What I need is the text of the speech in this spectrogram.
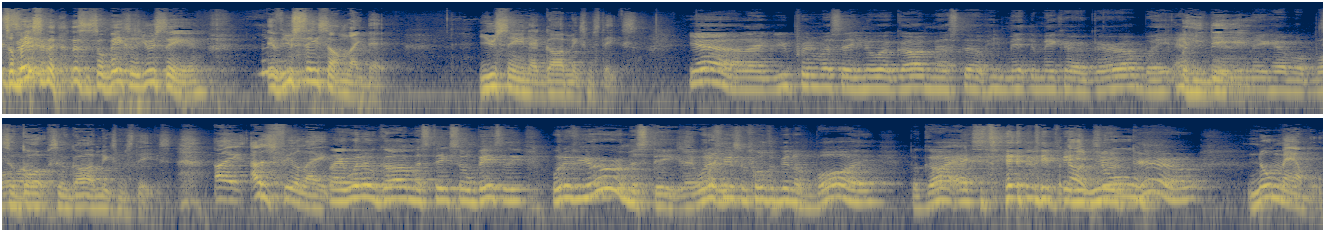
so basically, listen, so basically you're saying if you say something like that, you're saying that God makes mistakes. Yeah, like you pretty much say, you know what, God messed up. He meant to make her a girl, but he But he did. make her a boy. So God so God makes mistakes. I I just feel like Like, what if God mistakes? So basically, what if you're a mistake? Like, what if you're supposed to be a boy, but God accidentally made No, you no. a girl? no mammal.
